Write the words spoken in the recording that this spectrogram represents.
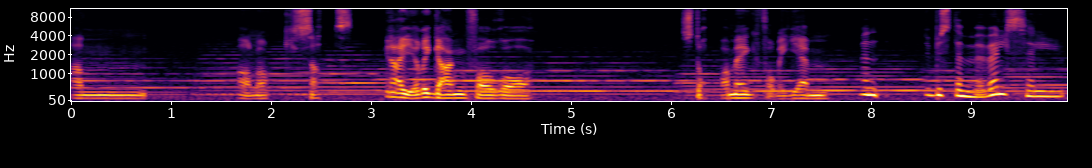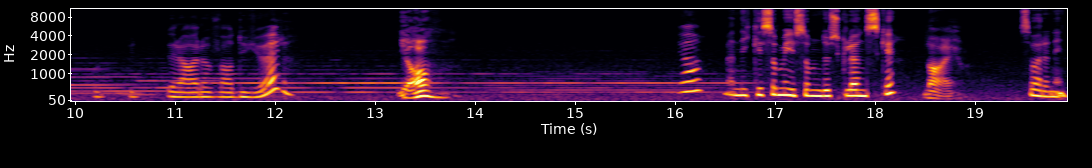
han har nok satt greier i gang for å stoppe meg, få meg hjem. Men Du bestemmer vel selv hvor du drar og hva du gjør? Ja, Ja. Men ikke så mye som du skulle ønske, nei. svarer Ninn.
